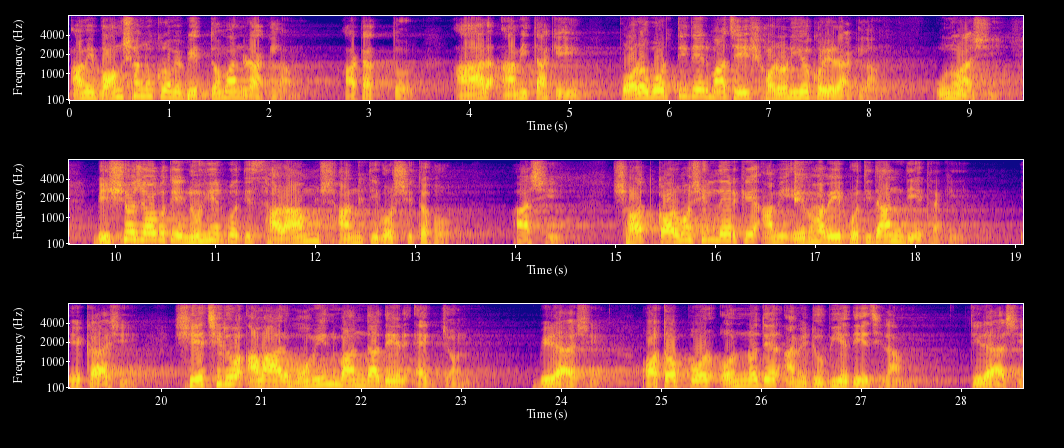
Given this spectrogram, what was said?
আমি বংশানুক্রমে বিদ্যমান রাখলাম। আটাত্তর। আর আমি তাকে পরবর্তীদের মাঝে স্মরণীয় করে রাখলাম। উনআশি। বিশ্বজগতে নুহের প্রতি সারাম শান্তি বর্ষিত হোক। আশি। সৎ কর্মশীলদেরকে আমি এভাবে প্রতিদান দিয়ে থাকি। একাশি। সে ছিল আমার মমিন বান্দাদের একজন। বিরাশি। অতঃপর অন্যদের আমি ডুবিয়ে দিয়েছিলাম। তিরাশি।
